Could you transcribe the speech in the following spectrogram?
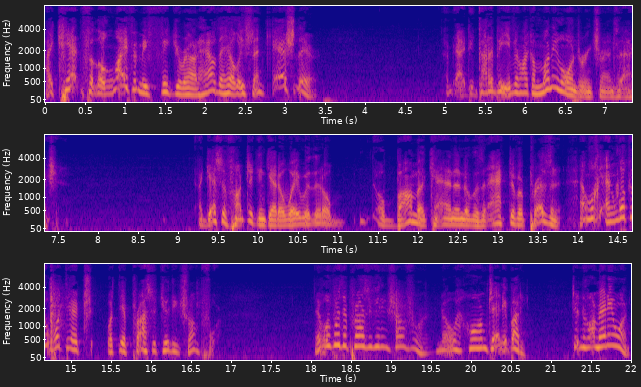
I can't for the life of me figure out how the hell he sent cash there. I mean, it got to be even like a money laundering transaction. I guess if Hunter can get away with it, Obama can, and it was an act of a president. And look, and look at what they're what they're prosecuting Trump for. And what were they prosecuting Trump for? No harm to anybody. Didn't harm anyone.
